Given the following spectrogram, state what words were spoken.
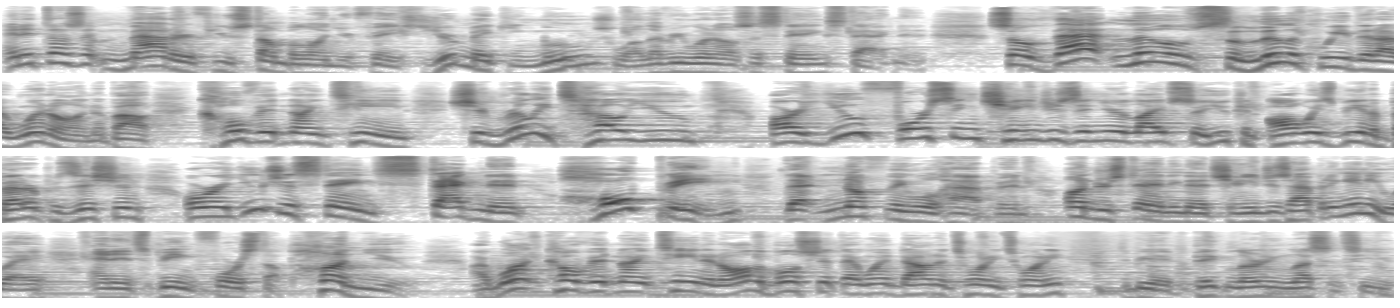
And it doesn't matter if you stumble on your face, you're making moves while everyone else is staying stagnant. So, that little soliloquy that I went on about COVID 19 should really tell you are you forcing changes in your life so you can always be in a better position, or are you just staying stagnant, hoping that nothing will happen, understanding that change is happening anyway and it's being forced upon you? I want COVID 19 and all the bullshit that went down in 2020 to be a big learning lesson to you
